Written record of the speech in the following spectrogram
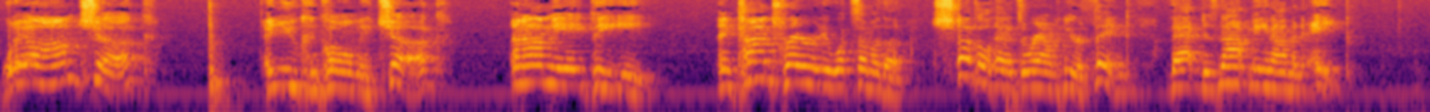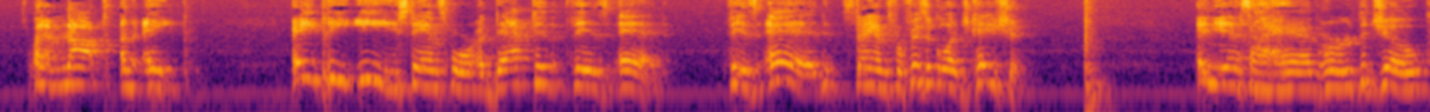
Well, I'm Chuck, and you can call me Chuck, and I'm the APE. And contrary to what some of the chuckleheads around here think, that does not mean I'm an ape. I am not an ape. APE stands for Adaptive Phys Ed. Phys Ed stands for Physical Education. And yes, I have heard the joke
